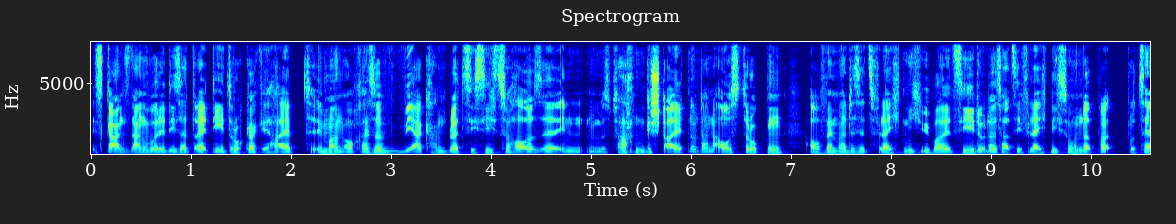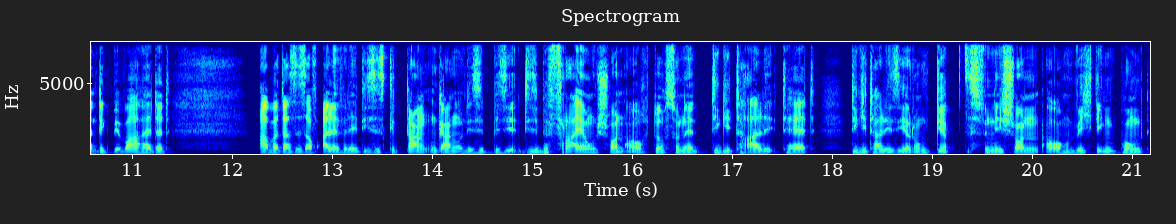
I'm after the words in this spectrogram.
ist ganz lange wurde dieser 3D-Drucker gehypt, immer noch. Also wer kann plötzlich sich zu Hause in Sachen gestalten und dann ausdrucken, auch wenn man das jetzt vielleicht nicht überall sieht oder es hat sich vielleicht nicht so hundertprozentig bewahrheitet aber dass es auf alle Fälle dieses Gedankengang und diese, diese Befreiung schon auch durch so eine Digitalität, Digitalisierung gibt, das finde ich schon auch einen wichtigen Punkt,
